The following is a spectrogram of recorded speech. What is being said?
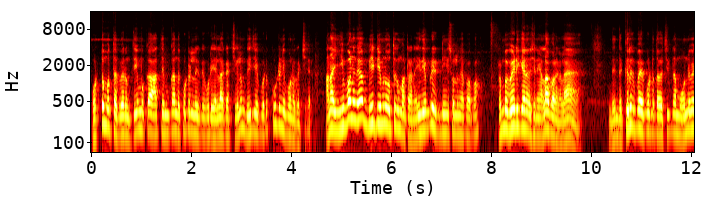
ஒட்டுமொத்த பேரும் திமுக அதிமுக அந்த கூட்டணியில் இருக்கக்கூடிய எல்லா கட்சிகளும் பிஜேபியோட கூட்டணி போன கட்சிகள். ஆனா இவனுங்க பிடிஎம்னு ஒத்துக்க மாட்டாங்க. இது எப்படி இருக்கு? நீங்க சொல்லுங்க பாப்போம். ரொம்ப வேடிக்கையான விஷயம். நல்லா பாருங்களேன். இந்த இந்த கிறுக்கு பய கூட்டத்தை வச்சுக்கிட்டு நம்ம ஒன்றுமே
